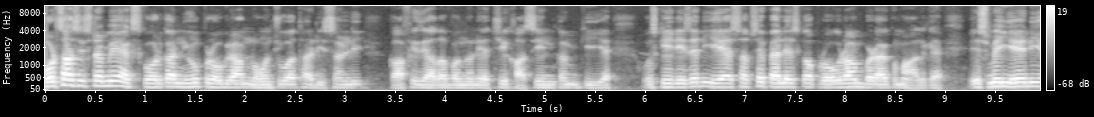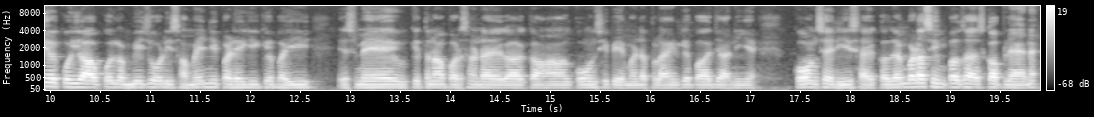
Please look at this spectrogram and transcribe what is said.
फोर्सा सिस्टम में एक्सकोर का न्यू प्रोग्राम लॉन्च हुआ था रिसेंटली काफ़ी ज़्यादा बंदों ने अच्छी खासी इनकम की है। उसकी रीज़न ये है, सबसे पहले इसका प्रोग्राम बड़ा कमाल का है। इसमें ये नहीं है, कोई आपको लंबी चौड़ी समझ नहीं पड़ेगी कि भाई इसमें कितना परसेंट आएगा, कहाँ, कौन सी पेमेंट अप्लाइन के पास जानी है, कौन से रीसाइकल है। बड़ा सिंपल सा इसका प्लान है।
